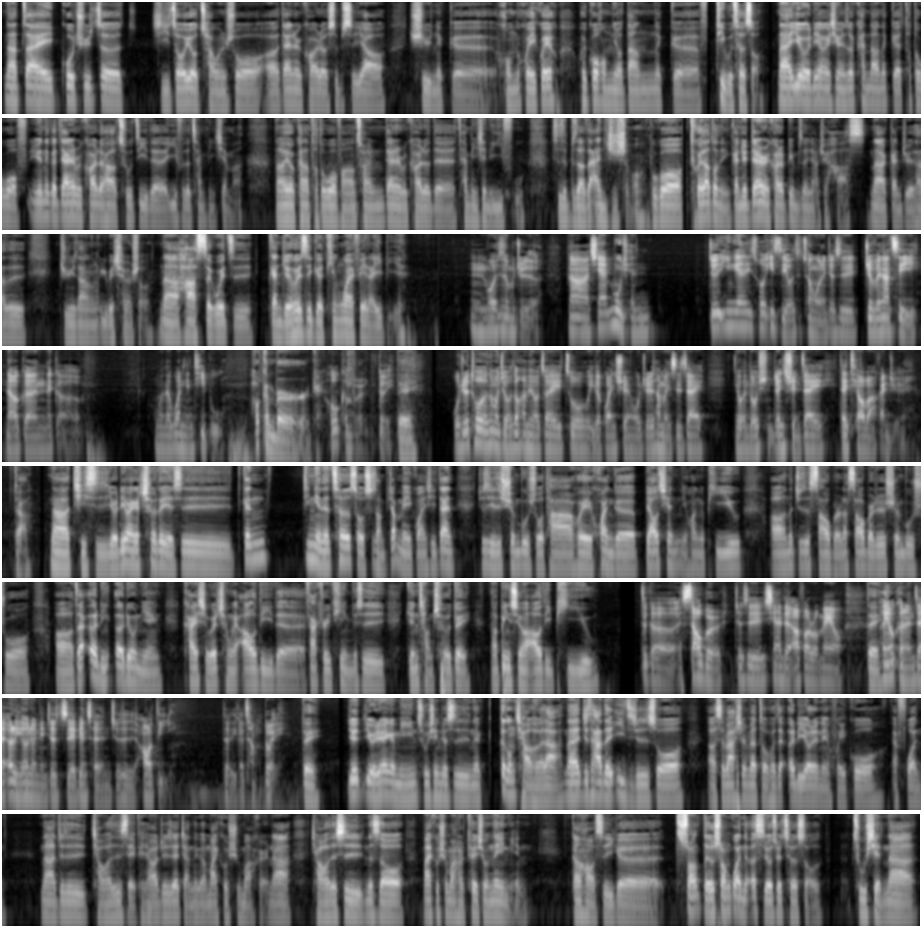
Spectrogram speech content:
那在过去这几周又传闻说，呃，Daniel Ricardo 是不是要去那个红回归回国红牛当那个替补车手？那又有另外一个新闻说，看到那个 Total Wolf，因为那个 Daniel r i c a r d o 还有出自己的衣服的产品线嘛，然后又看到 Total Wolff 好像穿 Daniel r i c a r d o 的产品线的衣服，其实不知道在暗指什么。不过回到重点，感觉 Daniel r i c a r d o 并不是很想去 Haas，那感觉他是继续当预备车手。那 Haas 这个位置感觉会是一个天外飞来一笔。嗯，我也是这么觉得。那现在目前。就是应该说一直有一次传闻的，就是 Giovinazzi 然后跟那个我们的万年替补 Hulkenberg，Hulkenberg，对对，我觉得拖了那么久都还没有再做一个官宣，我觉得他们也是在有很多人选在在挑吧，感觉。对啊，那其实有另外一个车队也是跟今年的车手市场比较没关系，但就是也是宣布说他会换个标签，也换个 PU。呃，那就是 Sauber，那 Sauber 就是宣布说，呃，在二零二六年开始会成为奥迪的 Factory Team，就是原厂车队，然后并使用奥迪 PU。这个 Sauber 就是现在的 Alfa Romeo，对，很有可能在二零二六年就直接变成就是奥迪的一个厂队。对，有有另外一个名音出现，就是那各种巧合啦，那就是他的意思就是说。呃、，Sebastian Vettel 会在二零二零年回锅 F1，那就是巧合是谁？巧合就是在讲那个 Michael Schumacher。那巧合的是那时候 Michael Schumacher 退休那一年，刚好是一个双得双冠的二十六岁车手出现。那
